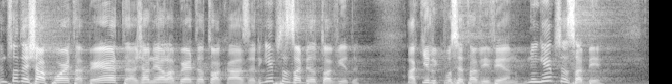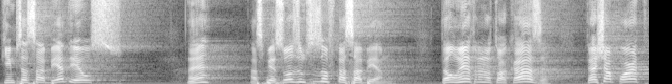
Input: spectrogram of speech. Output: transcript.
Você não precisa deixar a porta aberta, a janela aberta da tua casa. Ninguém precisa saber da tua vida, aquilo que você está vivendo. Ninguém precisa saber. Quem precisa saber é Deus, né? As pessoas não precisam ficar sabendo. Então entra na tua casa, fecha a porta.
